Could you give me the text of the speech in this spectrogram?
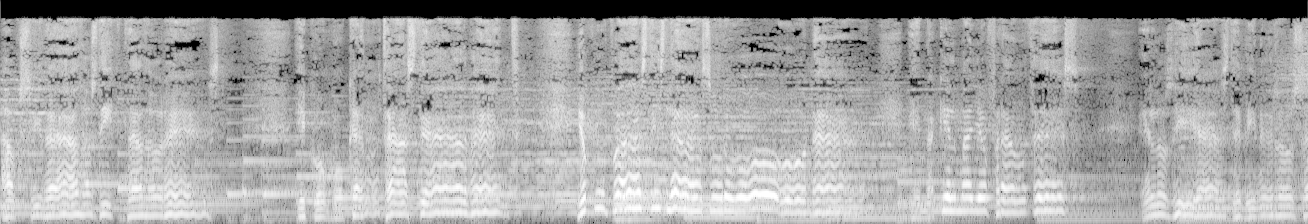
a oxidados dictadores y como cantaste al vent y ocupasteis la Sorbona en aquel mayo francés en los días de vino y rosa.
